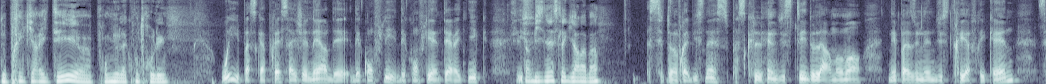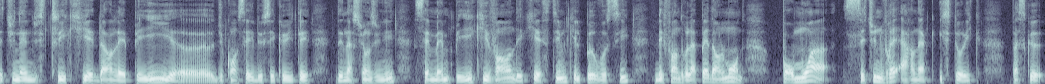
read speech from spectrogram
de précarité euh, pour mieux la contrôler Oui, parce qu'après, ça génère des, des conflits, des conflits interethniques. C'est un business, la guerre là-bas? C'est un vrai business parce que l'industrie de l'armement n'est pas une industrie africaine, c'est une industrie qui est dans les pays euh, du Conseil de sécurité des Nations Unies, ces mêmes pays qui vendent et qui estiment qu'ils peuvent aussi défendre la paix dans le monde. Pour moi, c'est une vraie arnaque historique parce que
